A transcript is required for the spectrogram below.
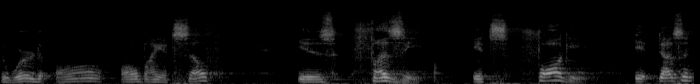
The word all, all by itself, is fuzzy, it's foggy, it doesn't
